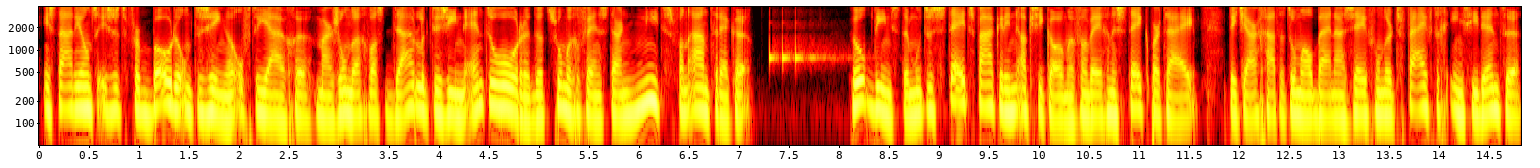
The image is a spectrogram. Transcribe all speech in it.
In stadions is het verboden om te zingen of te juichen. Maar zondag was duidelijk te zien en te horen dat sommige fans daar niets van aantrekken. Hulpdiensten moeten steeds vaker in actie komen vanwege een steekpartij. Dit jaar gaat het om al bijna 750 incidenten. In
